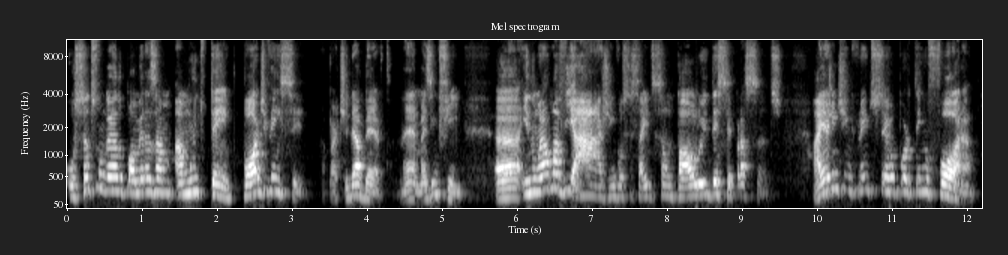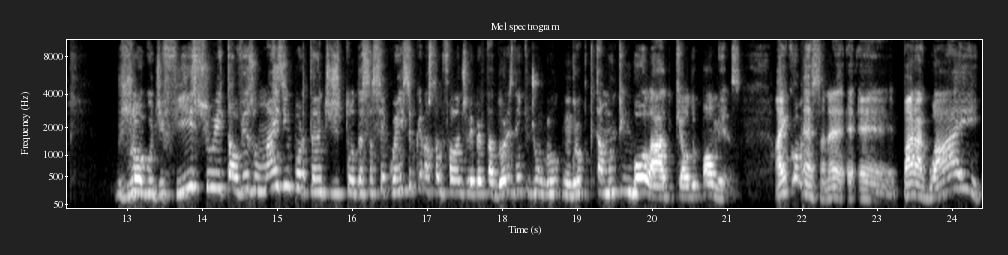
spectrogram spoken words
o Santos não ganha do Palmeiras há, há, muito tempo. Pode vencer. A partida é aberta, né? Mas enfim. Uh, e não é uma viagem você sair de São Paulo e descer para Santos. Aí a gente enfrenta o Cerro Portenho fora. Jogo difícil e talvez o mais importante de toda essa sequência, porque nós estamos falando de Libertadores dentro de um grupo, um grupo que está muito embolado, que é o do Palmeiras. Aí começa, né? É, é, Paraguai,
